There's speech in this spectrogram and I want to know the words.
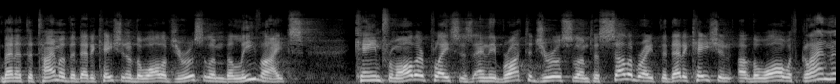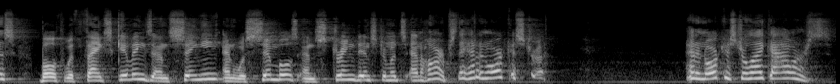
that at the time of the dedication of the wall of Jerusalem, the Levites came from all their places and they brought to Jerusalem to celebrate the dedication of the wall with gladness, both with thanksgivings and singing, and with cymbals and stringed instruments and harps. They had an orchestra. Had an orchestra like ours.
